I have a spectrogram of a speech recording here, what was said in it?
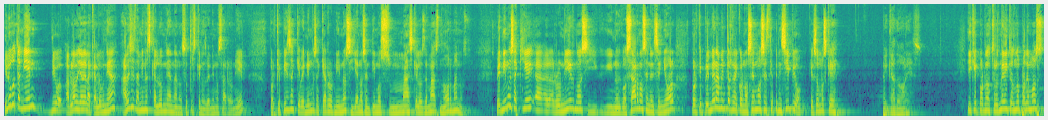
Y luego también, digo, hablando ya de la calumnia, a veces también nos calumnian a nosotros que nos venimos a reunir, porque piensan que venimos aquí a reunirnos y ya nos sentimos más que los demás. No, hermanos. Venimos aquí a reunirnos y, y gozarnos en el Señor porque primeramente reconocemos este principio, que somos qué? Pecadores y que por nuestros méritos no podemos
